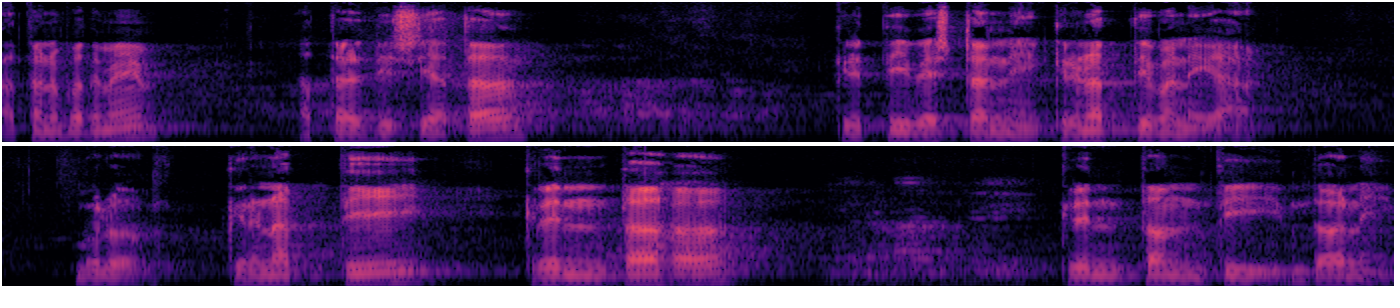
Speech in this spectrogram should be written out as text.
अतन पद में अतर दिश्यत कृति वेष्टन, कृणत्ति बनेगा बोलो, कृणत्ति कृंत कृंतंती द नहीं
